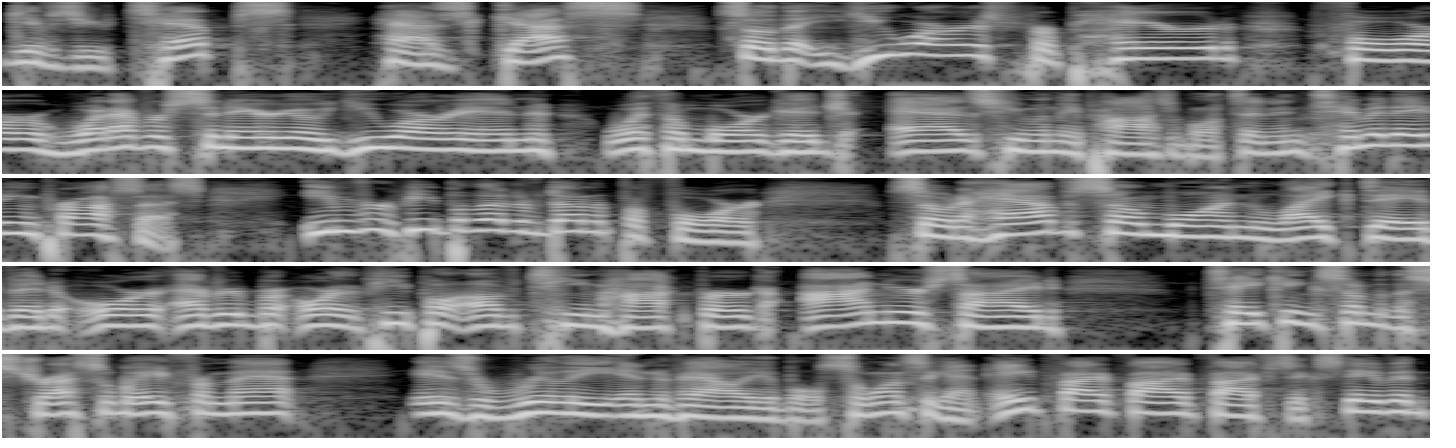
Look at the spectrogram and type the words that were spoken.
gives you tips, has guests, so that you are as prepared for whatever scenario you are in with a mortgage as humanly possible. It's an intimidating process, even for people that have done it before. So to have someone like David or every or the people of Team Hochberg on your side, taking some of the stress away from that is really invaluable. So once again, 855 David.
